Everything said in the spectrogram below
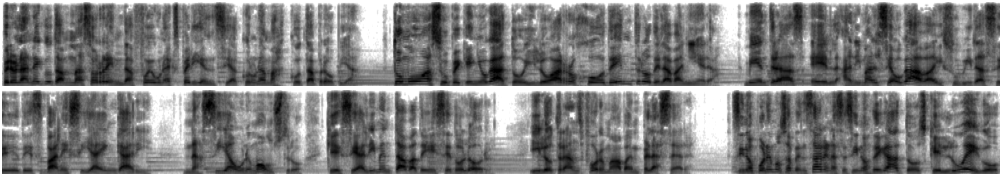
Pero la anécdota más horrenda fue una experiencia con una mascota propia. Tomó a su pequeño gato y lo arrojó dentro de la bañera. Mientras el animal se ahogaba y su vida se desvanecía en Gary, nacía un monstruo que se alimentaba de ese dolor y lo transformaba en placer. Si nos ponemos a pensar en asesinos de gatos que luego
